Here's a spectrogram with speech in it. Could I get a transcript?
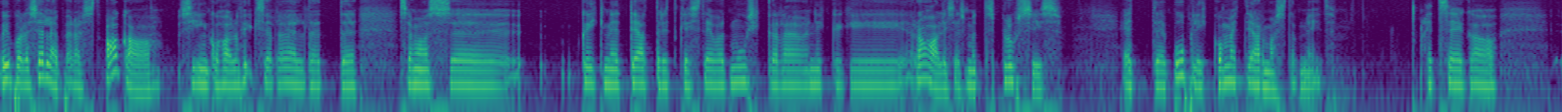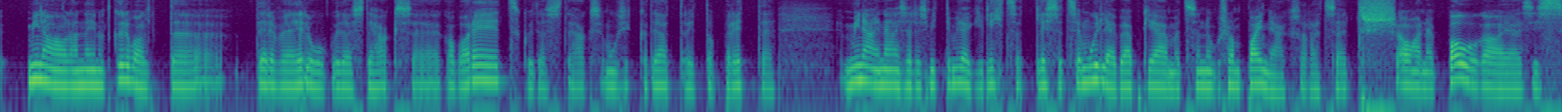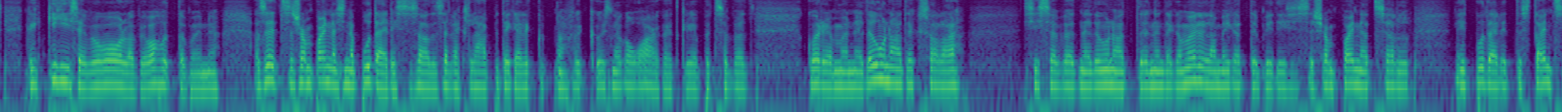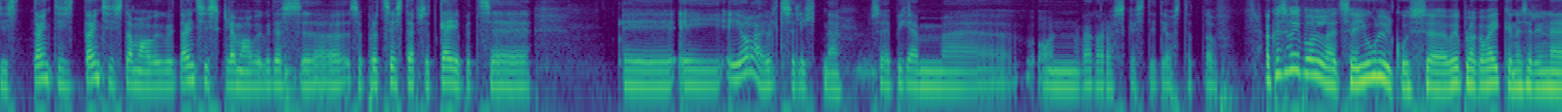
võib-olla sellepärast, aga siinkohal võiks jälle öelda, et samas kõik need teatrid, kes teevad muusikale, on ikkagi rahalises mõttes plussis. et publik ometi armastab neid. et seega mina olen näinud kõrvalt terve elu, kuidas tehakse kabareed, kuidas tehakse muusikateatrit, operette, mina ei näe selles mitte midagi lihtsat, lihtsalt see mulje peabki jääma, et see on nagu šampanja, eks ole, et see tš, avaneb pauga ja siis kõik kihiseb ja voolab ja vahutab, on ju. aga see, et see šampanja sinna pudelisse saada, selleks läheb ju tegelikult noh, ikka üsna kaua aega, et kõigepealt sa pead korjama need õunad, eks ole, siis sa pead need õunad nendega möllama igatepidi, siis see šampanjat seal neid pudelites tantsis, tantsis, tantsistama või, või tantsisklema või kuidas seda, see protsess täpselt käib, et see ei, ei, ei ole üldse lihtne, see pigem äh, on väga raskesti teostatav. aga kas võib olla, et see julgus, äh, võib-olla ka väikene selline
